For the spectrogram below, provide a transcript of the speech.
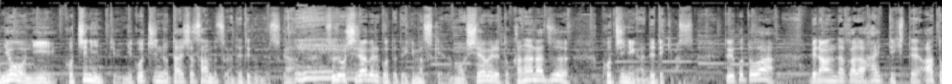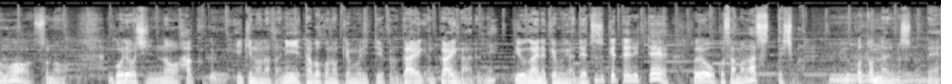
尿にコチニンっていうニコチンの代謝産物が出てくるんですが、それを調べることできますけれども調べると必ずコチニンが出てきます。ということはベランダから入ってきて後もそのご両親の吐く息の中にタバコの煙っていうか害害があるね有害な煙が出続けていてそれをお子様が吸ってしまうということになりますので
